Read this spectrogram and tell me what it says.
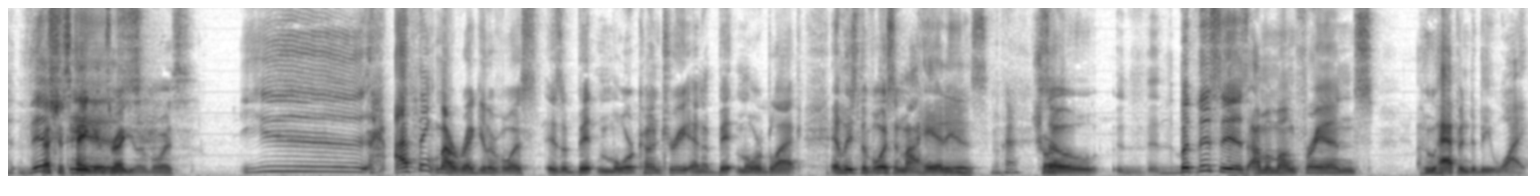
This That's just Hankins' is- regular voice. Yeah, I think my regular voice is a bit more country and a bit more black. At least the voice in my head mm, is. Okay. Sure. So, but this is I'm among friends who happen to be white.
